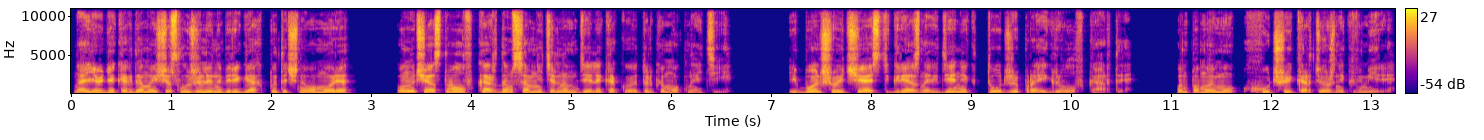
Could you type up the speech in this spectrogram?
На юге, когда мы еще служили на берегах Пыточного моря, он участвовал в каждом сомнительном деле, какое только мог найти и большую часть грязных денег тут же проигрывал в карты. Он, по-моему, худший картежник в мире.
